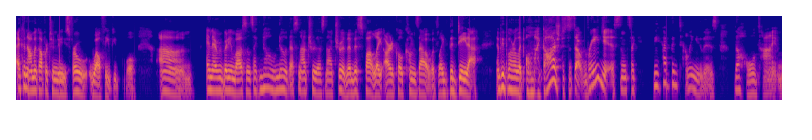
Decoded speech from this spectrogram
economic opportunities for wealthy people. Um, and everybody in boston's like no no that's not true that's not true. And then this spotlight article comes out with like the data and people are like oh my gosh this is outrageous. And it's like we have been telling you this the whole time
